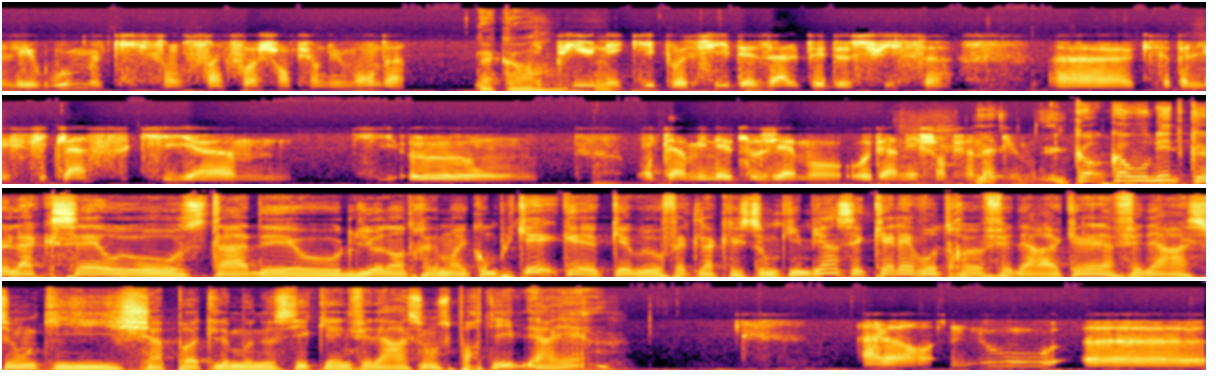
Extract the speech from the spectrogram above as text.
les WOM qui sont cinq fois champions du monde, et puis une équipe aussi des Alpes et de Suisse qui s'appelle les Cyclas qui qui eux ont, ont terminé deuxième au, au dernier championnat du monde. Quand, quand vous dites que l'accès au stade et au lieu d'entraînement est compliqué, au fait, la question qui me vient, c'est quelle est votre fédération, quelle est la fédération qui chapeaute le monocycle? Il y a une fédération sportive derrière? Alors, nous, euh,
